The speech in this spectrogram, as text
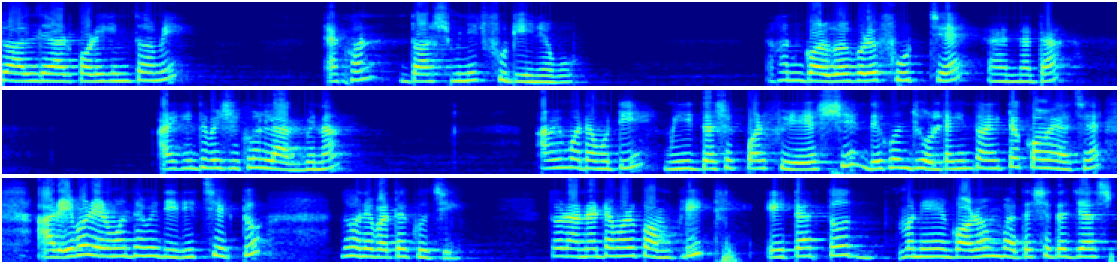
জল দেওয়ার পরে কিন্তু আমি এখন দশ মিনিট ফুটিয়ে নেব। এখন গড়গড় করে ফুটছে রান্নাটা। আর কিন্তু বেশিক্ষণ লাগবে না। আমি মোটামুটি মিনিট দশেক পর ফিরে এসেছি। দেখুন ঝোলটা কিন্তু অনেকটা কমে গেছে। আর এবার এর মধ্যে আমি দিয়ে দিচ্ছি একটু ধনে পাতা কুচি। তো রান্নাটা আমার কমপ্লিট এটা তো মানে গরম ভাতের সাথে জাস্ট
